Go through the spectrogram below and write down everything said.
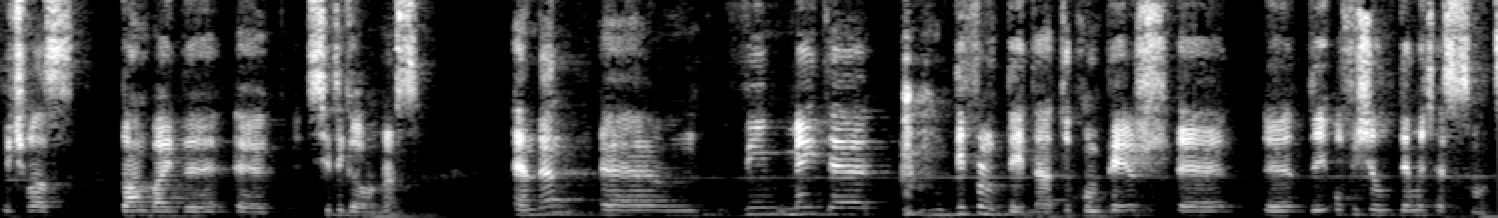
which was done by the uh, city governors. And then um, we made different data to compare uh, uh, the official damage assessment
